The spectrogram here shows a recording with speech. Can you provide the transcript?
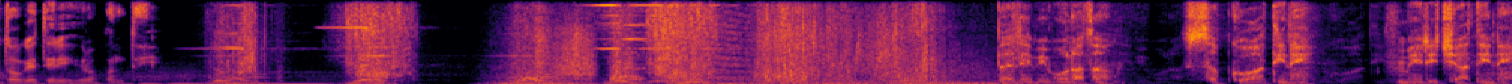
बहुत हो गई तेरी हीरोपंती पहले भी बोला था, सबको आती नहीं, मेरी जाती नहीं।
